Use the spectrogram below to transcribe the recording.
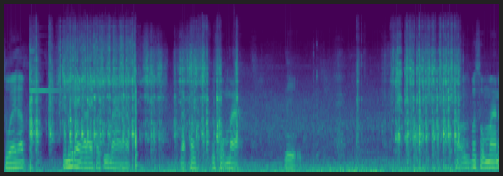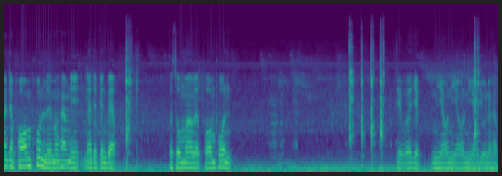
สวยครับไม่รู้แดงอะไรเขาซื้อมานะครับแบบเขาผสมมา นี่เขาผสมมาน่าจะพร้อมพ่นเลยมั้งครับนี่ น่าจะเป็นแบบผสมมาแบบพร้อมพ่น แต่ว่าอยากเหนียวเหนียวเหนียวอยู่นะครับ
